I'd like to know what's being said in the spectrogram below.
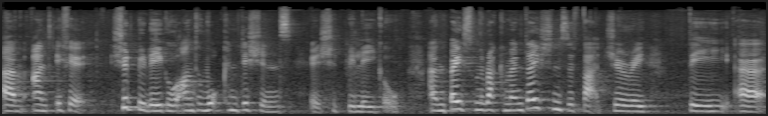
um, and if it should be legal, under what conditions it should be legal. And based on the recommendations of that jury, the uh,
